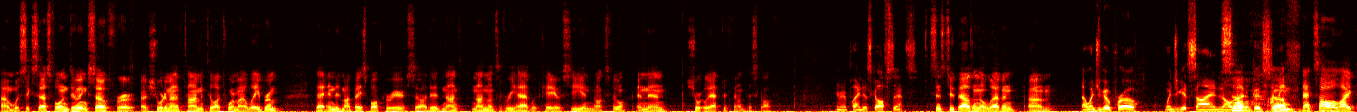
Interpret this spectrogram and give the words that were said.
Um, was successful in doing so for a short amount of time until I tore my labrum. That ended my baseball career. So I did nine nine months of rehab with KOC in Knoxville, and then shortly after found disc golf. You've been playing disc golf since. Since 2011, um, Now, when'd you go pro? When'd you get signed and all so, that good stuff? I mean, that's all like,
